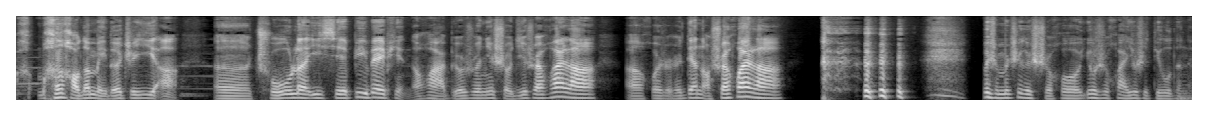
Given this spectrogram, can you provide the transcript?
很很好的美德之一啊。嗯，除了一些必备品的话，比如说你手机摔坏了，呃，或者是电脑摔坏了，为什么这个时候又是坏又是丢的呢？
